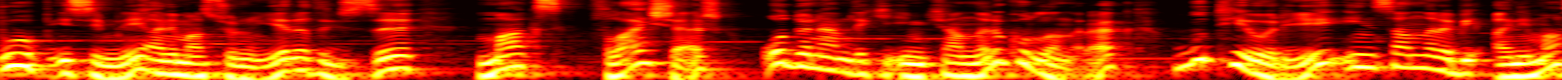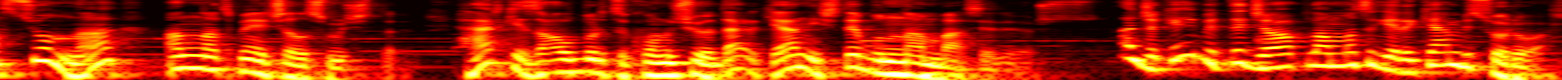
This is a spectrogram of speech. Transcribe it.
Boop isimli animasyonun yaratıcısı Max Fleischer o dönemdeki imkanları kullanarak bu teoriyi insanlara bir animasyonla anlatmaya çalışmıştı. Herkes Albert'ı konuşuyor derken işte bundan bahsediyoruz. Ancak elbette cevaplanması gereken bir soru var.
